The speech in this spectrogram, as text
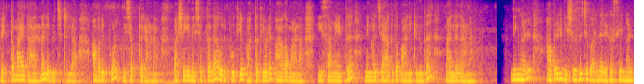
വ്യക്തമായ ധാരണ ലഭിച്ചിട്ടില്ല. അവരിപ്പോൾ നിശബ്ദരാണ്. പക്ഷേ ഈ നിശബ്ദത ഒരു പുതിയ പദ്ധതിയുടെ ഭാഗമാണ്. ഈ സമയത്ത് നിങ്ങൾ ജാഗ്രത പാലിക്കുന്നത് നല്ലതാണ്. നിങ്ങൾ അവരിൽ വിശ്വസിച്ച് പറഞ്ഞ രഹസ്യങ്ങൾ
